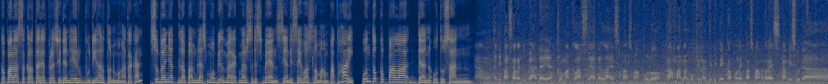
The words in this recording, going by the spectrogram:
Kepala Sekretariat Presiden Heru Budi Hartono mengatakan sebanyak 18 mobil merek Mercedes-Benz yang disewa selama 4 hari untuk kepala dan utusan. Yang di pasaran juga ada ya, cuma kelasnya adalah S450. Keamanan mungkin nanti di backup oleh Pas Pampres. Kami sudah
